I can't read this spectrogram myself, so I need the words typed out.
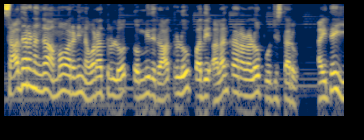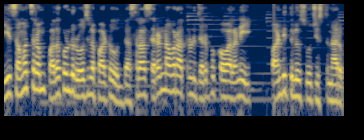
సాధారణంగా అమ్మవారిని నవరాత్రుల్లో తొమ్మిది రాత్రులు పది అలంకారాలలో పూజిస్తారు. అయితే ఈ సంవత్సరం పదకొండు రోజుల పాటు దసరా శరన్నవరాత్రులు జరుపుకోవాలని పండితులు సూచిస్తున్నారు.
